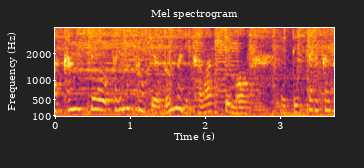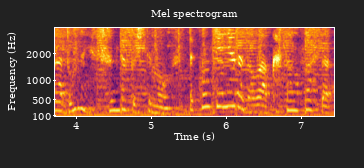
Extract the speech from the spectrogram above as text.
まあ、環境取り巻く環境がどんなに変わってもデジタル化がどんなに進んだとしても根底にあるのはカスタマーファーストだ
